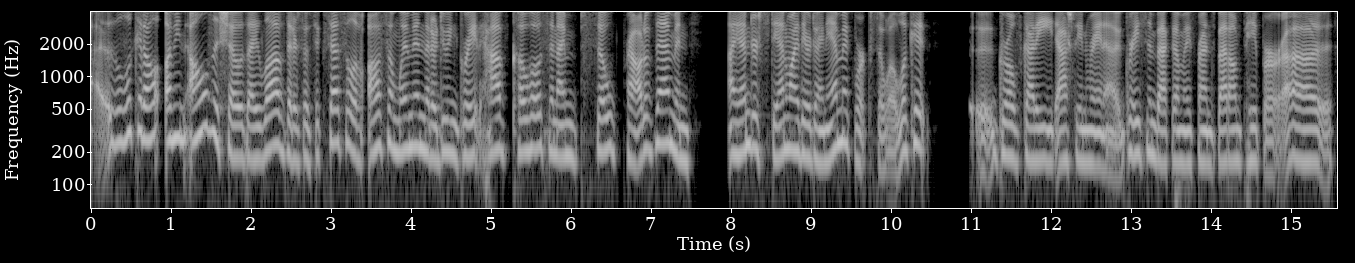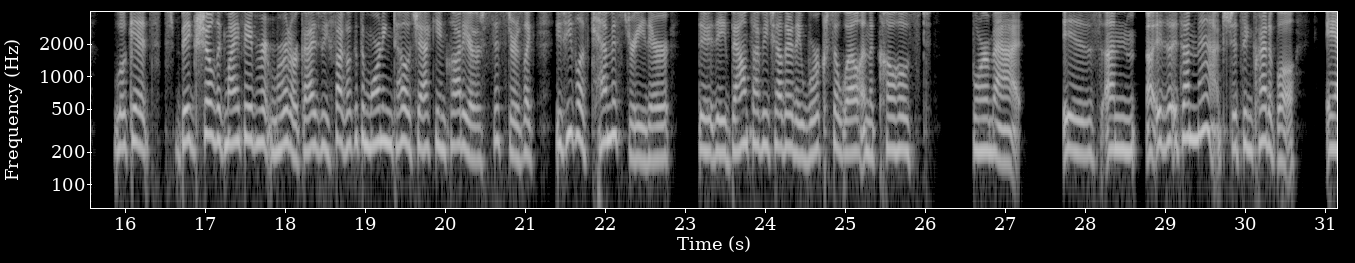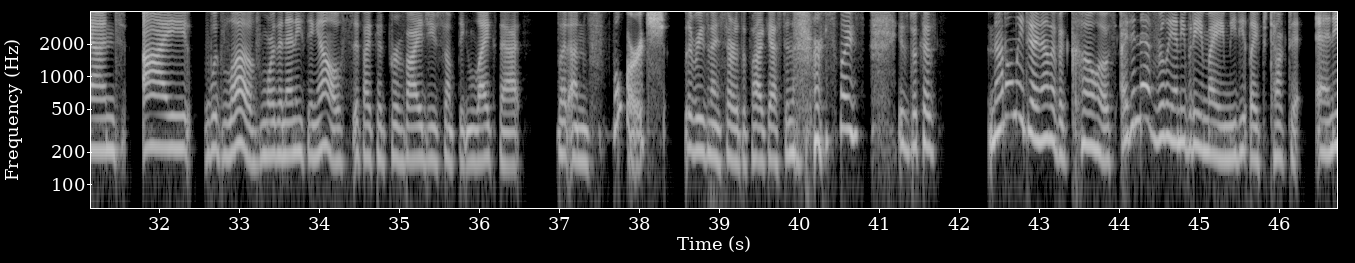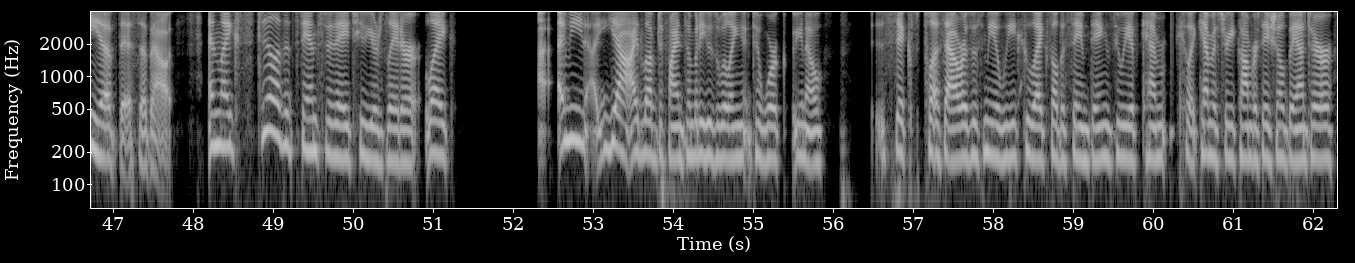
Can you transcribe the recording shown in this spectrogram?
Uh, look at all, I mean, all the shows I love that are so successful of awesome women that are doing great have co hosts, and I'm so proud of them. And I understand why their dynamic works so well. Look at uh, Girls Gotta Eat, Ashley and Rayna, Grace and Becca, my friends, Bad on Paper. Uh, look at big shows like My Favorite Murder, Guys We Fuck. Look at the Morning Toast, Jackie and Claudia, they're sisters. Like these people have chemistry. They're they they bounce off each other. They work so well, and the co-host format is un uh, it's unmatched. It's incredible, and I would love more than anything else if I could provide you something like that. But unfortunately, the reason I started the podcast in the first place is because not only did I not have a co-host, I didn't have really anybody in my immediate life to talk to any of this about. And like still as it stands today 2 years later, like I mean, yeah, I'd love to find somebody who's willing to work, you know, six plus hours with me a week who likes all the same things, who we have chem like chemistry, conversational banter,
